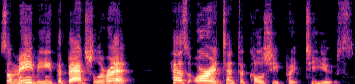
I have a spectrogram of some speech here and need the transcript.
So maybe the bachelorette has aura tentacles she put to use.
